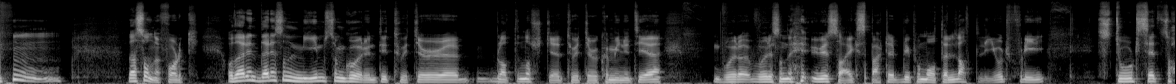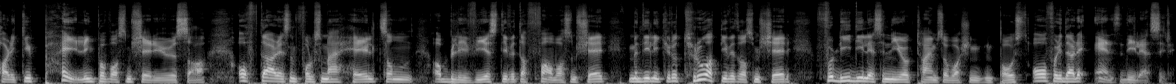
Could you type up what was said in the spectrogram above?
det er sånne folk. Og det er, en, det er en sånn meme som går rundt i Twitter, eh, blant det norske Twitter-communityet, hvor, hvor sånne USA-eksperter blir på en måte latterliggjort fordi stort sett så har de ikke peiling på hva som skjer i USA. Ofte er det som folk som er helt sånn oblivious, de vet da faen hva som skjer, men de liker å tro at de vet hva som skjer, fordi de leser New York Times og Washington Post, og fordi det er det eneste de leser.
